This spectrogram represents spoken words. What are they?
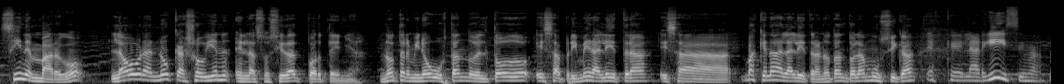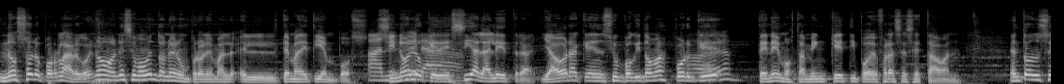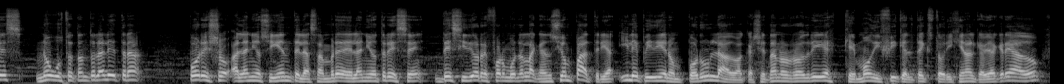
Sin embargo, la obra no cayó bien en la sociedad porteña. No terminó gustando del todo esa primera letra, esa. más que nada la letra, no tanto la música. Es que larguísima. No solo por largo, no, en ese momento no era un problema el, tema de tiempos, Ah, sino no lo que decía la letra. Y ahora quédense un poquito más porque tenemos también qué tipo de frases estaban. Entonces, no gustó tanto la letra, por ello, al año siguiente, la Asamblea del año 13 decidió reformular la canción Patria y le pidieron, por un lado, a Cayetano Rodríguez que modifique el texto original que había creado,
